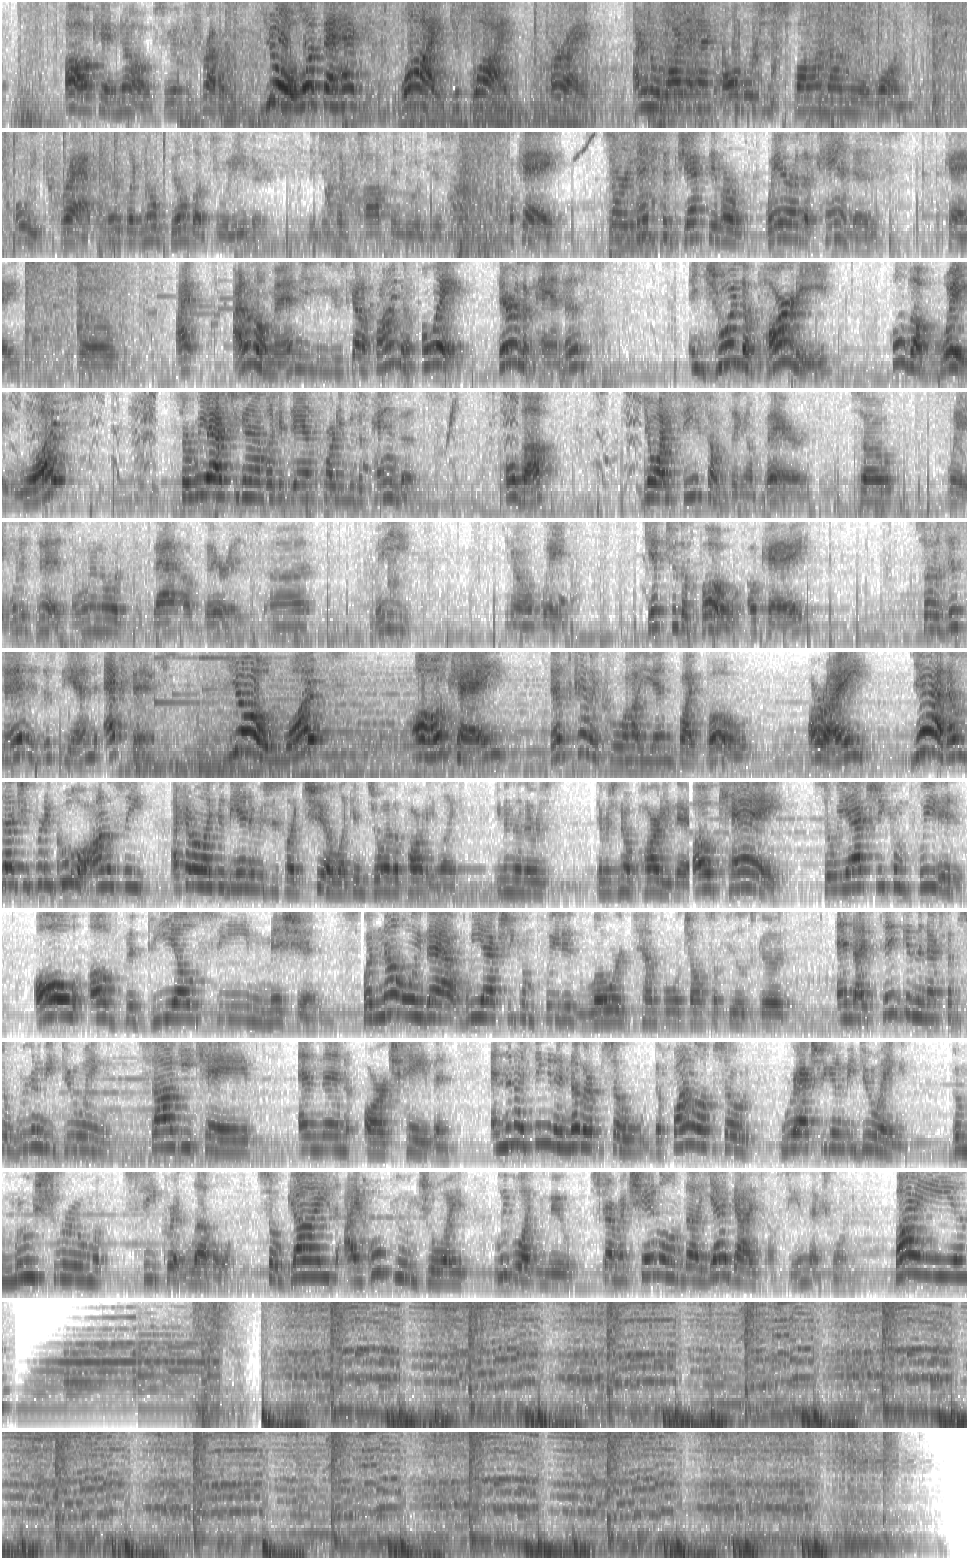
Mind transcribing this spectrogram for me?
Oh, okay, no. So we have to travel. Yo, what the heck? Why? Just why? Alright. I don't know why the heck all those just spawned on me at once. Holy crap. And there was like no build up to it either. They just like popped into existence. Okay. So our next objective are where are the pandas? Okay. So I I don't know, man. You, you just gotta find them. Oh wait, there are the pandas. Enjoy the party. Hold up, wait, what? So are we actually gonna have like a dance party with the pandas? Hold up. Yo, I see something up there. So, wait, what is this? I want to know what that up there is. Uh, maybe, you know, wait. Get to the boat. Okay. So is this it? Is this the end? Exit. Yo, what? Oh, okay. That's kind of cool how you end by boat. Alright. Yeah, that was actually pretty cool. Honestly, I kind of liked at the end. It was just like chill, like enjoy the party. Like even though there was there was no party there. Okay, so we actually completed all of the DLC missions. But not only that, we actually completed Lower Temple, which also feels good. And I think in the next episode, we're going to be doing Soggy Cave and then Arch Haven. And then I think in another episode, the final episode, we're actually going to be doing the Mushroom Secret Level. So, guys, I hope you enjoyed. Leave a like, review, subscribe my channel, and uh, yeah, guys, I'll see you in the next one. Bye!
